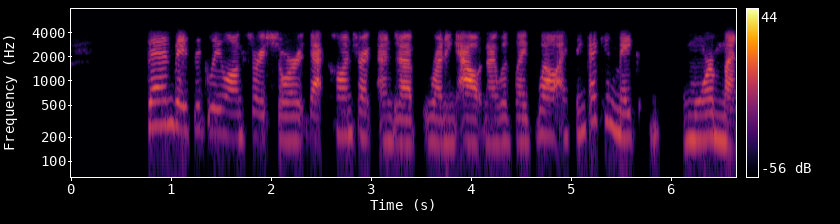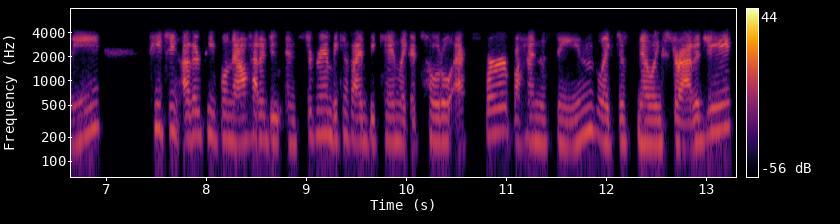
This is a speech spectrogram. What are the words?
then basically, long story short, that contract ended up running out. And I was like, well, I think I can make more money teaching other people now how to do Instagram because I became like a total expert behind the scenes, like just knowing strategy.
